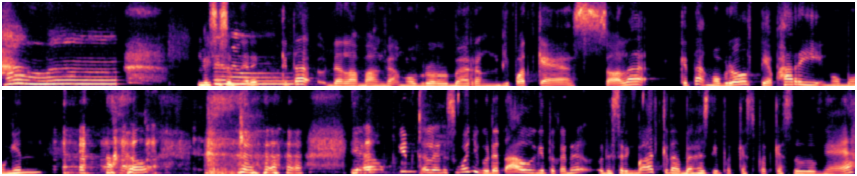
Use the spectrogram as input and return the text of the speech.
halo. Nggak sih sebenarnya kita udah lama nggak ngobrol bareng di podcast. Soalnya kita ngobrol tiap hari Ngomongin hal ya mungkin kalian semua juga udah tahu gitu karena udah sering banget kita bahas di podcast-podcast sebelumnya ya.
